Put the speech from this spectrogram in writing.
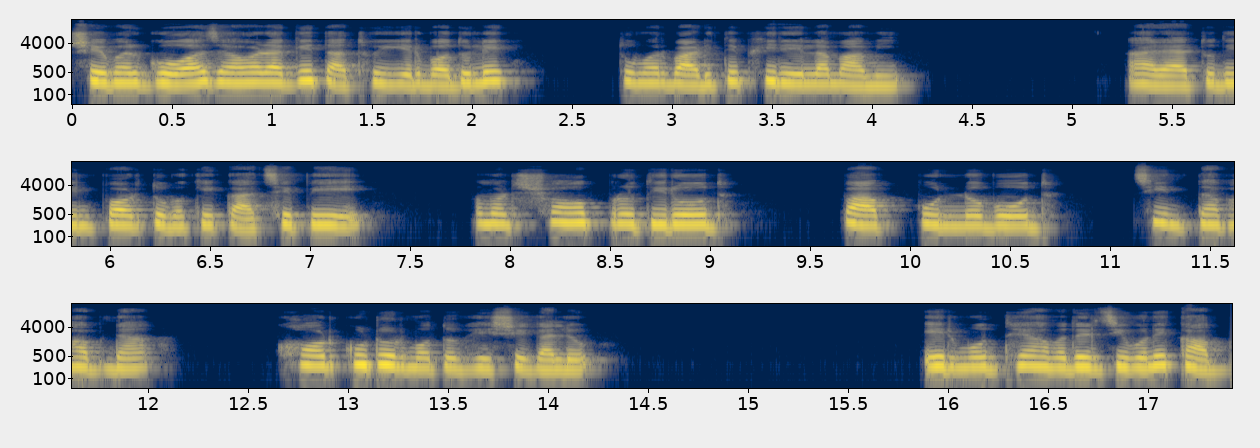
সেবার গোয়া যাওয়ার আগে তাথইয়ের বদলে তোমার বাড়িতে ফিরে এলাম আমি। আর এতদিন পর তোমাকে কাছে পেয়ে আমার সব প্রতিরোধ পাপ পুণ্যবোধ চিন্তাভাবনা খড়কুটোর মতো ভেসে গেল। এর মধ্যে আমাদের জীবনে কাব্য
